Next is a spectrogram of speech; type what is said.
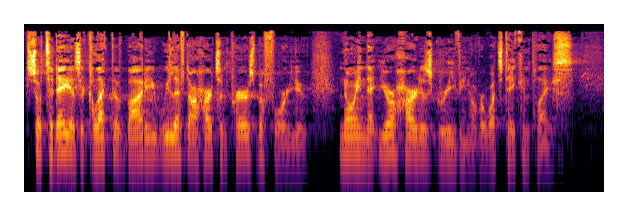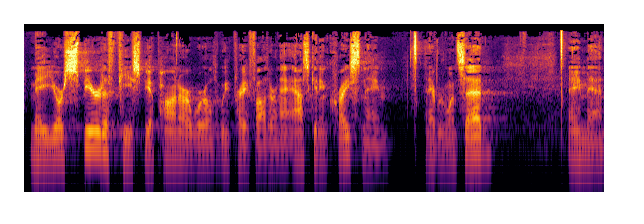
So today, as a collective body, we lift our hearts and prayers before you, knowing that your heart is grieving over what's taken place. May your spirit of peace be upon our world, we pray, Father. And I ask it in Christ's name. And everyone said, Amen.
